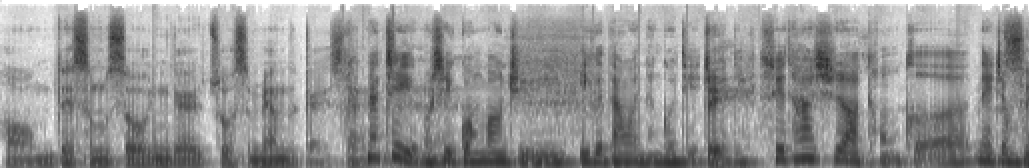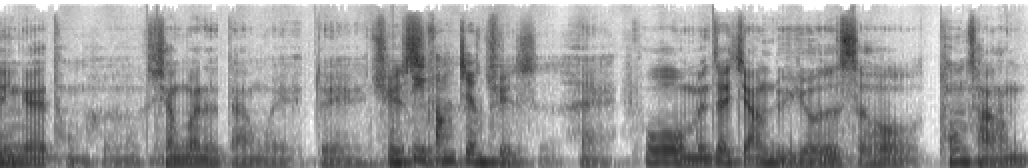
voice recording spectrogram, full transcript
好，我们在什么时候应该做什么样的改善？那这也不是观光局一个单位能够解决的，所以它是要统合内政部，是应该统合相关的单位。对，确实，地方政府确实，哎，不过我们在讲旅游的时候，通常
